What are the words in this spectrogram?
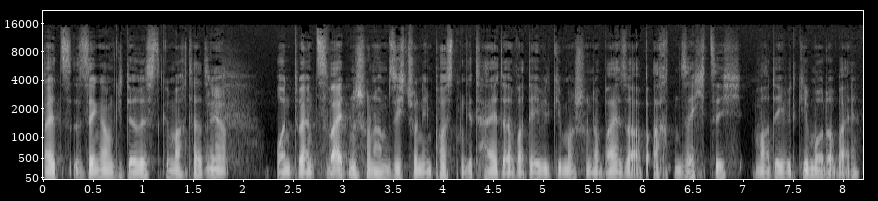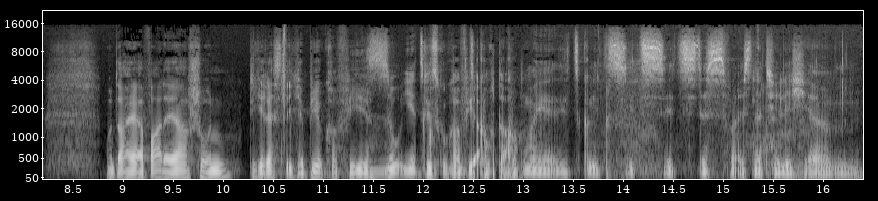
als Sänger und Gitarrist gemacht hat. Ja. Und beim zweiten schon haben sich schon den Posten geteilt, da war David Gilmour schon dabei, so ab 68 war David Gilmour dabei. Und daher war der ja schon die restliche Biografie, So, jetzt Diskografie jetzt, auch da. Guck mal, jetzt, jetzt, jetzt, jetzt, das ist natürlich, ähm,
